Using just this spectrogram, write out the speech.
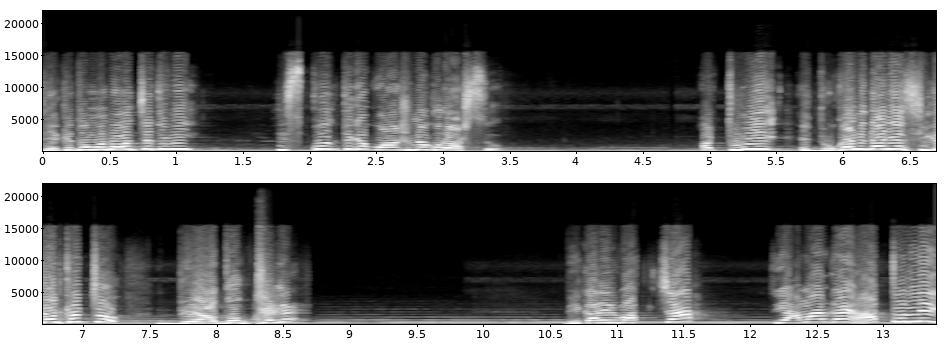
দেখে তো মনে হচ্ছে তুমি স্কুল থেকে পড়াশোনা করে আসছো। আর তুমি এই দোকানে দাঁড়িয়ে সিগারেট খাচ্ছ? বেয়াদব ছেলে। ভিখারির বাচ্চা তুই আমার গায়ে হাত তুললি?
